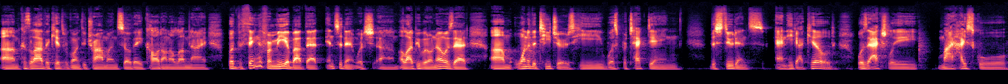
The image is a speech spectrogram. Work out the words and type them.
because um, a lot of the kids were going through trauma, and so they called on alumni. But the thing for me about that incident, which um, a lot of people don't know, is that um, one of the teachers he was protecting the students, and he got killed. Was actually my high school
